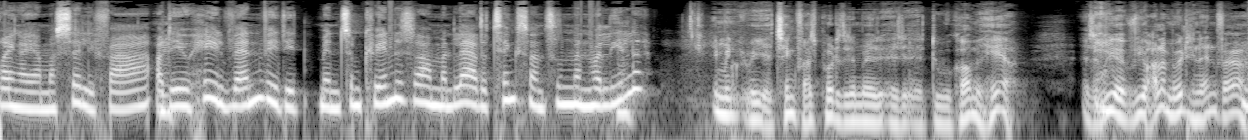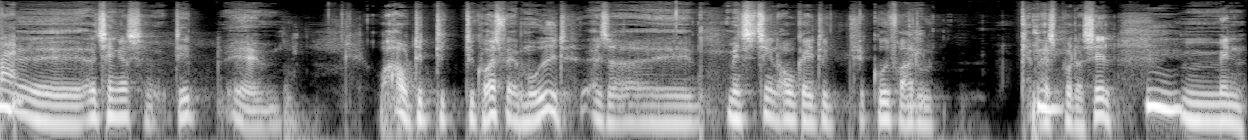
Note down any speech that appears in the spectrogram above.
bringer jeg mig selv i fare. Og Mm. det er jo helt vanvittigt, men som kvinde, så har man lært at tænke sådan, siden man var lille. Jamen, jeg tænkte faktisk på det, det med, at, at du er kommet her. Altså, Ja. vi, har, vi har aldrig mødt hinanden før. Nej. Øh, og jeg tænker også, det, øh, wow, det, det, det kunne også være modigt. Altså, øh, men så tænker jeg, okay, du går ud fra, at du kan passe mm. på dig selv. Mm. Men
